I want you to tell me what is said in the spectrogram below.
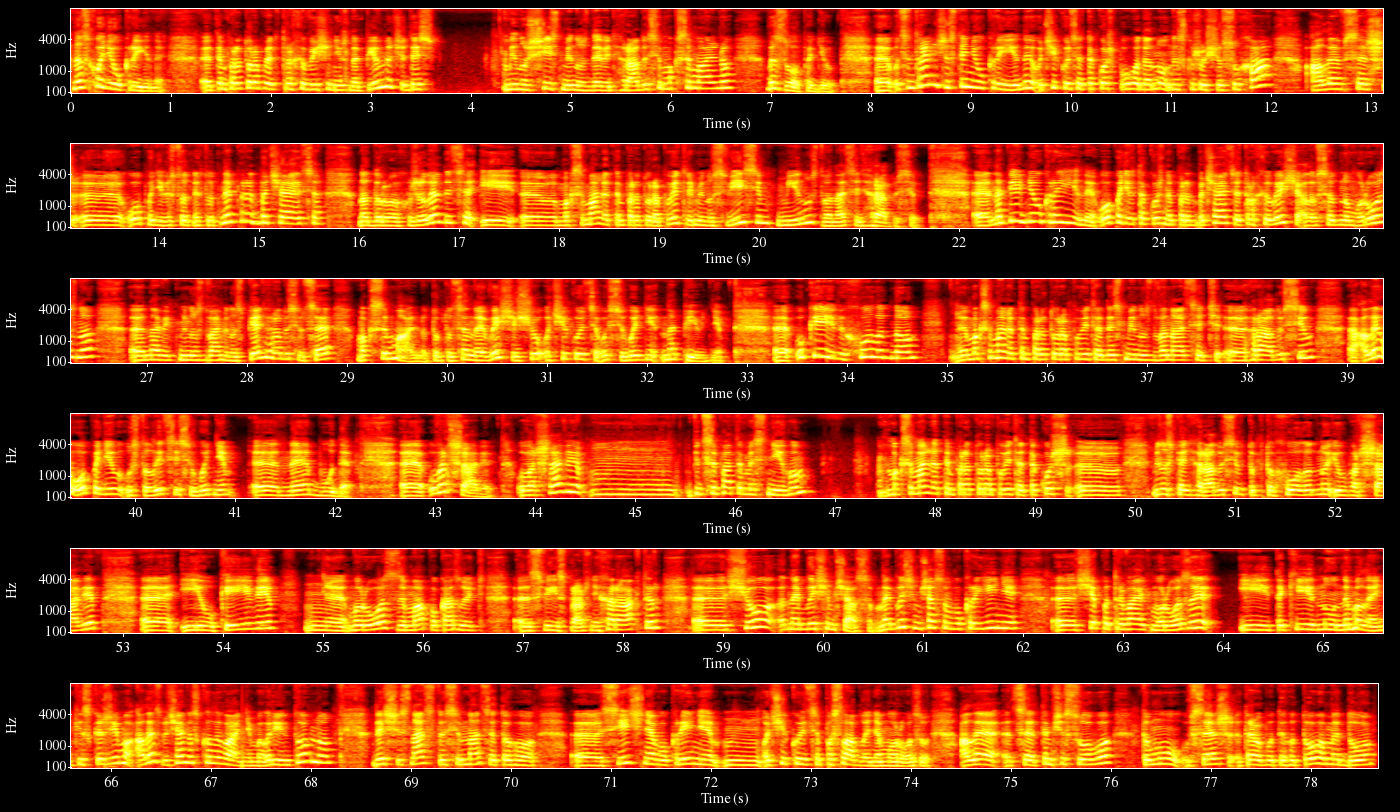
На сході України е, температура буде трохи вища, ніж на півночі, десь. Мінус 6, мінус 9 градусів максимально, без опадів. Е, У центральній частині України очікується також погода, ну не скажу, що суха, але все ж е, опадів істотних тут не передбачається, на дорогах ожеледиться і е, максимальна температура повітря мінус 8, мінус 12 градусів. На півдні України опадів також не передбачається, трохи вище, але все одно морозно, навіть мінус 2, мінус 5 градусів це максимально, тобто це найвище, що очікується ось сьогодні на півдні. У Києві холодно, е, максимальна температура повітря десь мінус 12 е, градусів, але опадів у столиці сьогодні е, не буде. У Варшаві у Варшаві підсипатиме снігом. Максимальна температура повітря також мінус 5 градусів, тобто холодно і у Варшаві, і у Києві мороз, зима показують свій справжній характер. Що найближчим часом? Найближчим часом в Україні ще потривають морози. І такі, ну, немаленькі, скажімо, але, звичайно, з коливаннями. Орієнтовно, десь 16-17 е, січня в Україні очікується послаблення морозу. Але це тимчасово, тому все ж треба бути готовими до.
